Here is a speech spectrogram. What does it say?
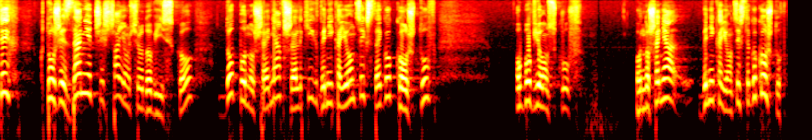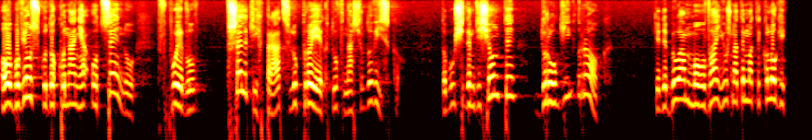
tych, którzy zanieczyszczają środowisko, do ponoszenia wszelkich wynikających z tego kosztów, obowiązków, ponoszenia wynikających z tego kosztów, o obowiązku dokonania ocenu wpływów wszelkich prac lub projektów na środowisko. To był 72 rok, kiedy była mowa już na temat ekologii,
